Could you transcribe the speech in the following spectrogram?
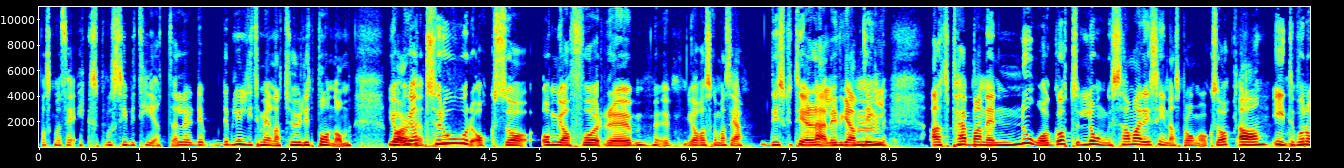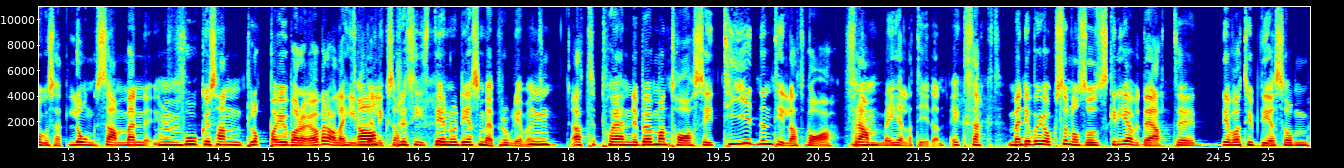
vad ska man säga, explosivitet. Eller det, det blir lite mer naturligt på honom. Ja, och jag tror också, om jag får, eh, ja vad ska man säga, diskutera det här lite grann Mm. till, att Pebban är något långsammare i sina språng också. Ja, Inte på något sätt långsam, men Fokus han ploppar ju bara över alla hinder. ja liksom. precis. Det är nog det som är problemet. Mm, att på henne behöver man ta sig tiden till att vara framme hela tiden. Exakt. Men det var ju också någon som skrev det att eh, det var typ det som,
